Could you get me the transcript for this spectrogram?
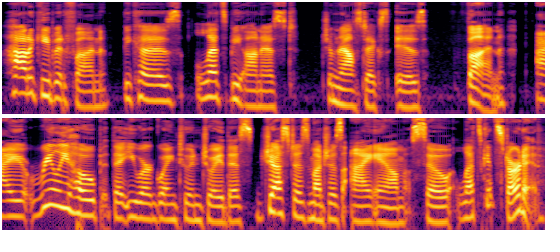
how to keep it fun because let's be honest, gymnastics is fun. I really hope that you are going to enjoy this just as much as I am. So let's get started.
